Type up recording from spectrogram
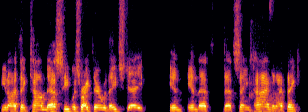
you know I think Tom Ness he was right there with HJ in in that that same time, and I think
